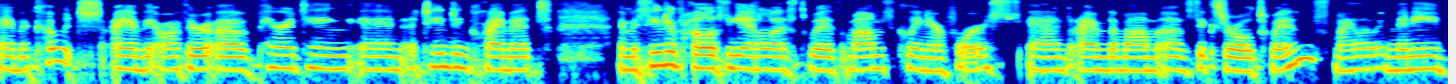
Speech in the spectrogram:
I am a coach. I am the author of Parenting in a Changing Climate. I'm a senior policy analyst with Moms Clean Air Force, and I am the mom of six year old twins, Milo and Minnie.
